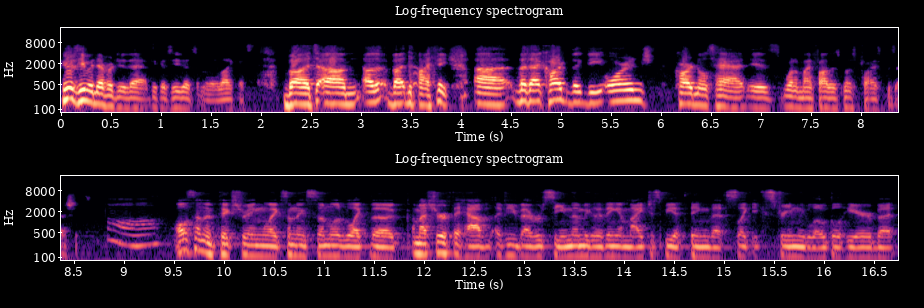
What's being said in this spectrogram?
Because he would never do that because he doesn't really like us. But um, other, but no, I think uh, but that card the, the orange Cardinals hat is one of my father's most prized possessions. Aww. All of a sudden, I'm picturing like something similar to like the. I'm not sure if they have if you've ever seen them because I think it might just be a thing that's like extremely local here, but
